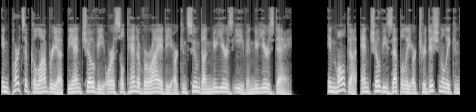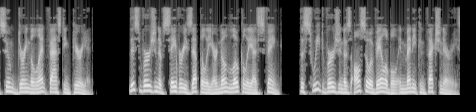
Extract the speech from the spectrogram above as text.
In parts of Calabria, the anchovy or a sultana variety are consumed on New Year's Eve and New Year's Day. In Malta, anchovy zeppoli are traditionally consumed during the Lent fasting period. This version of savory zeppoli are known locally as sphinghe. The sweet version is also available in many confectionaries.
